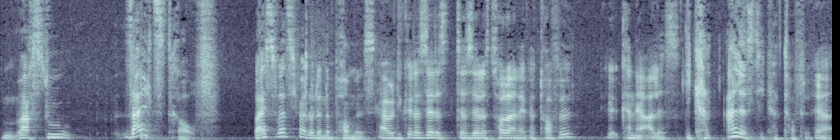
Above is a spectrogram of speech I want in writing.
machst du Salz drauf. Weißt du, was ich meine? Oder eine Pommes. Aber die, das, ist ja das, das ist ja das Tolle an der Kartoffel. Die kann ja alles. Die kann alles, die Kartoffel. Ja.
